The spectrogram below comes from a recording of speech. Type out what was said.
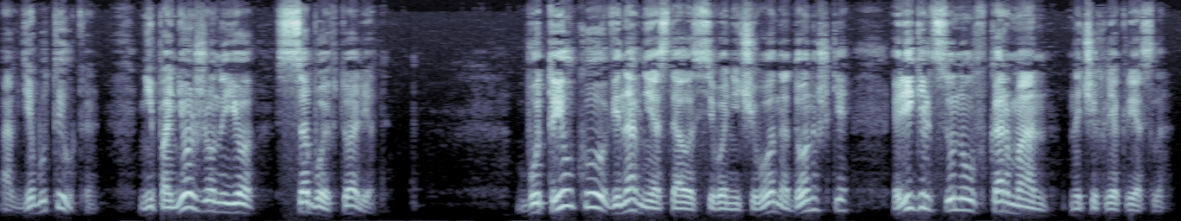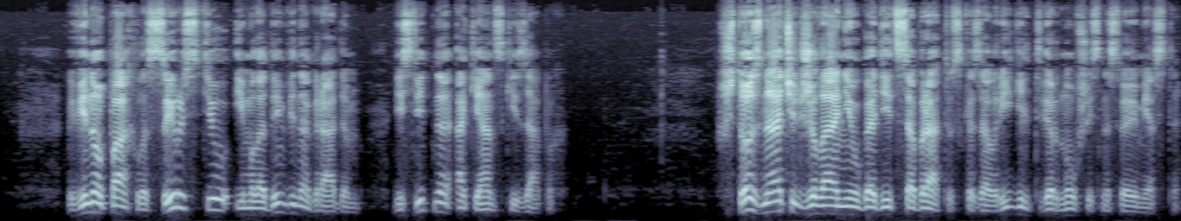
А где бутылка? Не понес же он ее с собой в туалет? Бутылку, вина в ней осталось всего ничего, на донышке, Ригель сунул в карман на чехле кресла. Вино пахло сыростью и молодым виноградом. Действительно океанский запах. «Что значит желание угодить собрату?» — сказал Ригельд, вернувшись на свое место.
